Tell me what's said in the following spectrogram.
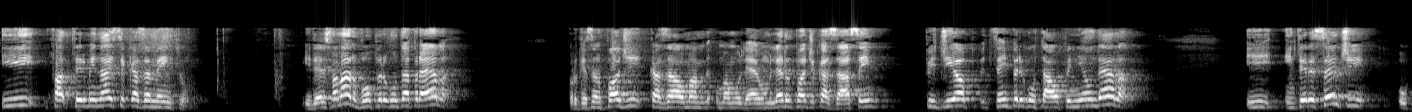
e terminar esse casamento. E eles falaram, vamos perguntar para ela. Porque você não pode casar uma, uma mulher, uma mulher não pode casar sem pedir, sem perguntar a opinião dela. E interessante, o,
